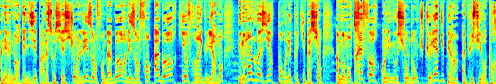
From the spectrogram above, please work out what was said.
Un événement organisé par l'association Les Enfants d'abord, Les Enfants à bord qui offre régulièrement des moments de loisirs pour les petits patients. Un moment très fort en émotion donc que Léa Dupérin a pu suivre pour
